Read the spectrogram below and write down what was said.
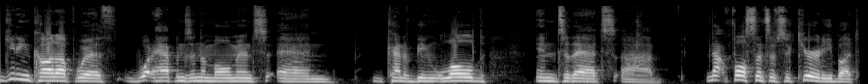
getting caught up with what happens in the moment and kind of being lulled into that uh, not false sense of security, but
